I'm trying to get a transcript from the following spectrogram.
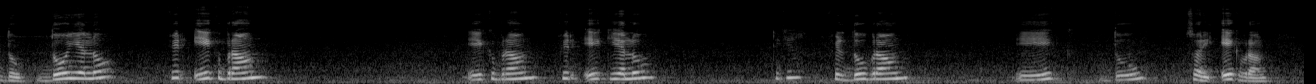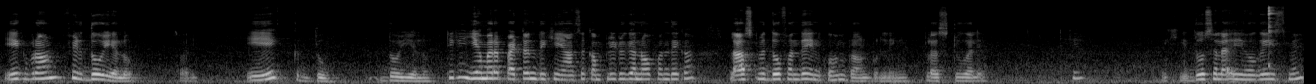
दो दो येलो फिर एक ब्राउन एक ब्राउन, फिर एक येलो, ठीक है? फिर दो ब्राउन, एक, दो सॉरी एक ब्राउन एक ब्राउन, फिर दो येलो सॉरी एक, दो दो येलो, ठीक है? ये हमारा पैटर्न देखिए, यहाँ से कंप्लीट हो गया नौ फंदे का। लास्ट में दो फंदे, इनको हम ब्राउन बोल लेंगे प्लस टू वाले, ठीक है? देखिए, दो सिलाई हो गई इसमें,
